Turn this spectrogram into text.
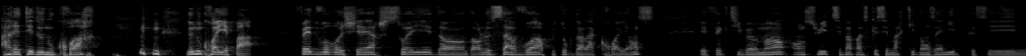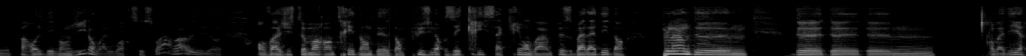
arrêtez de nous croire, ne nous croyez pas, faites vos recherches, soyez dans, dans le savoir plutôt que dans la croyance effectivement. Ensuite, c'est pas parce que c'est marqué dans un livre que c'est parole d'évangile. On va le voir ce soir. Hein. On va justement rentrer dans, dans plusieurs écrits sacrés. On va un peu se balader dans plein de, de, de, de on va dire,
